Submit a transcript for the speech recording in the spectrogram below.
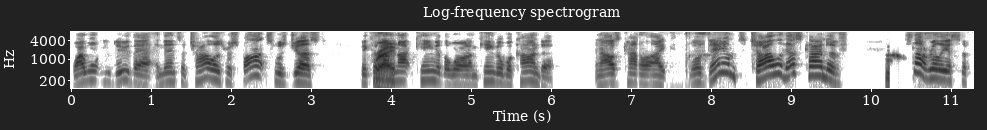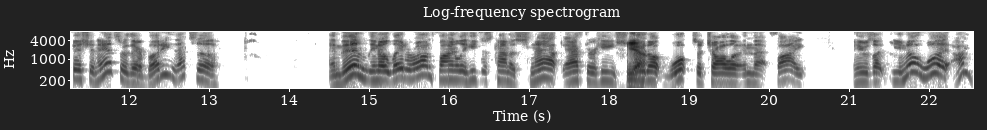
Why won't you do that? And then T'Challa's response was just, because Right. I'm not king of the world, I'm king of Wakanda. And I was kind of like, well, damn, T'Challa, that's kind of, it's not really a sufficient answer there, buddy. That's a. And then, you know, later on, finally, he just kind of snapped after he straight Yeah. up whooped T'Challa in that fight. And he was like, you know what? I'm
